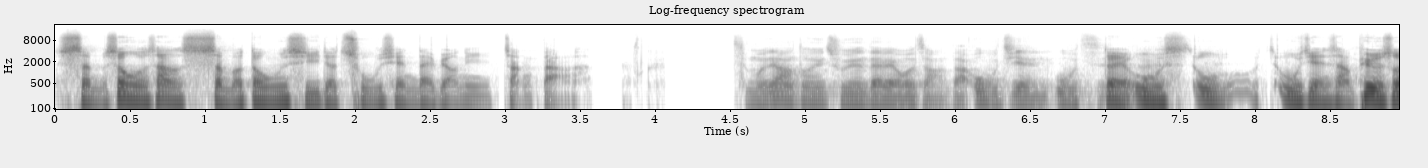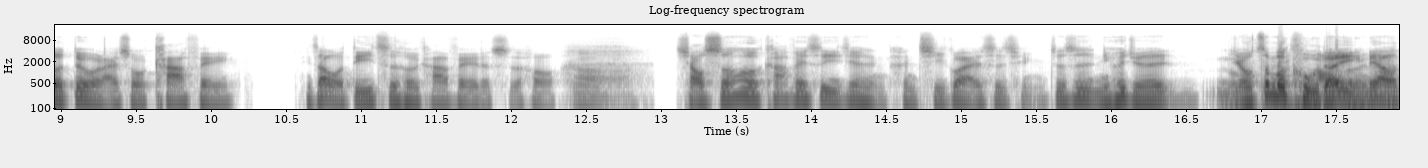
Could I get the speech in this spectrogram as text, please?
什么生活上什么东西的出现代表你长大了？什么样的东西出现代表我长大？物件、物质？对，物物物件上，譬如说对我来说，咖啡。你知道我第一次喝咖啡的时候啊，小时候咖啡是一件很很奇怪的事情，就是你会觉得有这么苦的饮料，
